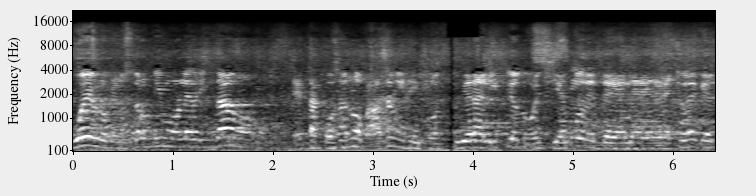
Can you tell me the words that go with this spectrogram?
pueblo que nosotros mismos le brindamos, estas cosas no pasan y Rincón estuviera limpio todo el tiempo desde el, el hecho de que él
